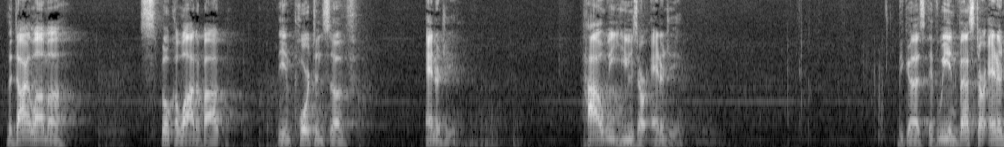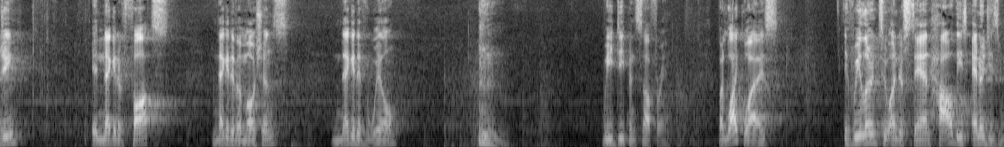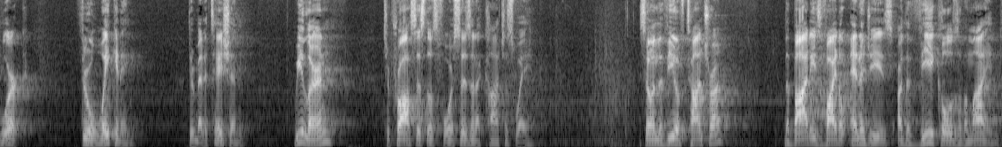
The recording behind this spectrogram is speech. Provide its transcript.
The Dalai Lama spoke a lot about the importance of energy, how we use our energy. Because if we invest our energy in negative thoughts, negative emotions, negative will, we deepen suffering. But likewise, if we learn to understand how these energies work through awakening, through meditation, we learn to process those forces in a conscious way. So, in the view of Tantra, the body's vital energies are the vehicles of the mind.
